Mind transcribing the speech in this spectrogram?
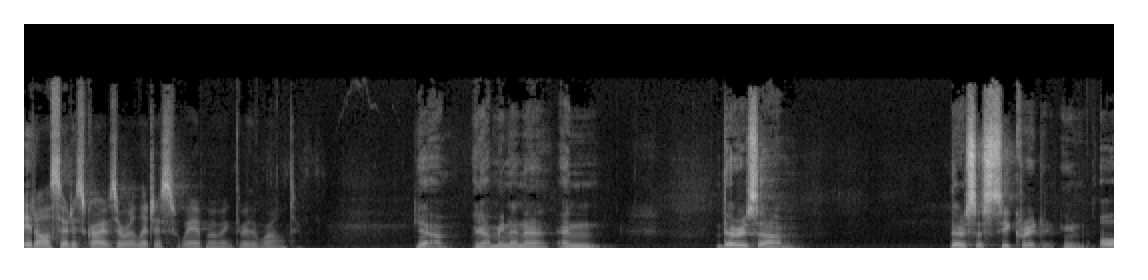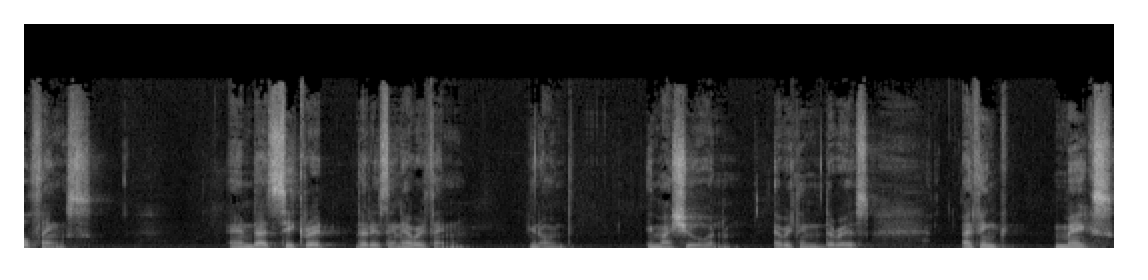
it also describes a religious way of moving through the world. Yeah, yeah. I mean, and uh, and there is um, there's a secret in all things, and that secret that is in everything, you know, in my shoe and everything that there is, I think makes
